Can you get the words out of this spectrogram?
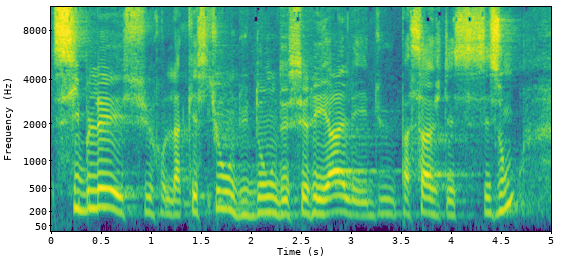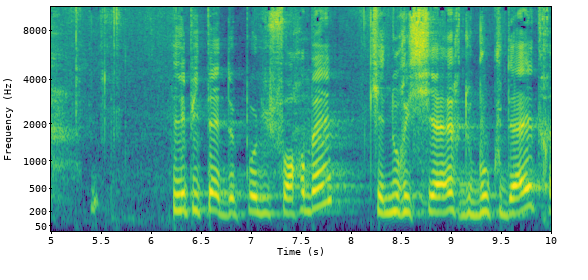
ciblées sur la question du don des céréales et du passage des saisons, l'épithète de Polyphorbe, qui est nourricière de beaucoup d'êtres,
